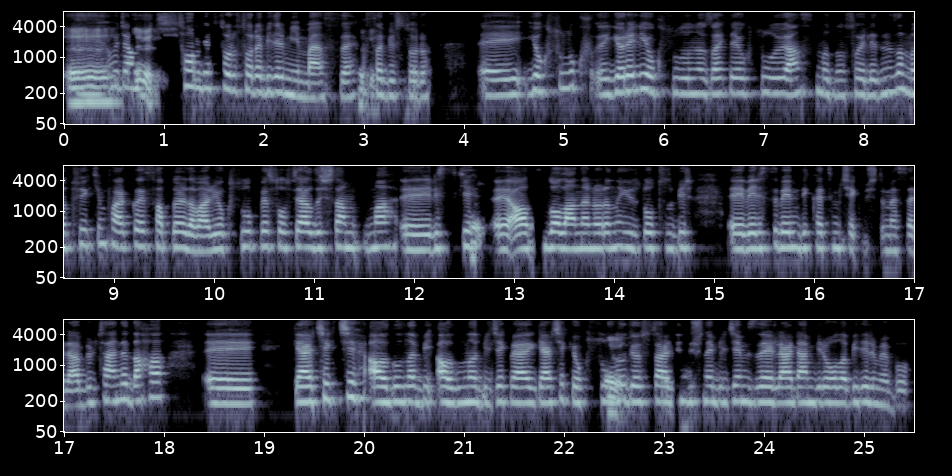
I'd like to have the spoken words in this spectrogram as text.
Eee, hocam evet. son bir soru sorabilir miyim ben size? Tabii. Kısa bir soru. Eee, yoksulluk, eee, göreli yoksulluğun özellikle yoksulluğu yansıtmadığını söylediniz ama TÜİK'in farklı hesapları da var. Yoksulluk ve sosyal dışlanma, eee, riski, eee, altında olanların oranı %31 eee, verisi benim dikkatimi çekmişti mesela. Bültende daha, eee, gerçekçi algılanabi algılanabilecek veya gerçek yoksulluğu Evet. gösterdiğini düşünebileceğimiz verilerden biri olabilir mi bu?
